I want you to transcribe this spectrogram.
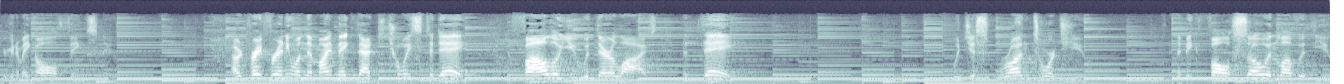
you're going to make all things new. I would pray for anyone that might make that choice today to follow you with their lives, that they would just run towards you and they fall so in love with you.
